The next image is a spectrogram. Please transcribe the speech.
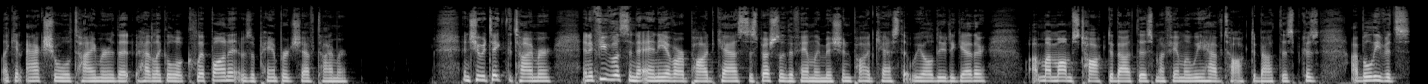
like an actual timer that had like a little clip on it. It was a pampered chef timer. And she would take the timer. And if you've listened to any of our podcasts, especially the Family Mission podcast that we all do together, uh, my mom's talked about this. My family, we have talked about this because I believe it's,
